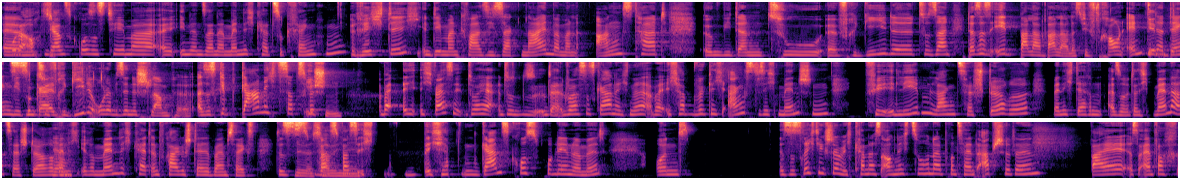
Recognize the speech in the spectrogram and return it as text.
Mhm. Oder Ähm, auch ein ganz großes Thema, äh, ihn in seiner Männlichkeit zu kränken. Richtig, indem man quasi sagt Nein, weil man Angst hat, irgendwie dann zu äh, frigide zu sein. Das ist eh Balla Balla, dass wir Frauen entweder Ja, denken, wir so sind zu geil. frigide oder wir sind eine Schlampe. Also es gibt gar nichts dazwischen. Aber ich, ich weiß nicht, du, du, du hast es gar nicht, ne? Aber ich habe wirklich Angst, dass ich Menschen für ihr Leben lang zerstöre, wenn ich deren, also dass ich Männer zerstöre, Ja. wenn ich ihre Männlichkeit in Frage stelle beim Sex. Das ist Nö, das was, ich was ich, ich habe ein ganz großes Problem damit. Und es ist richtig schlimm. Ich kann das auch nicht zu 100 Prozent abschütteln, weil es einfach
